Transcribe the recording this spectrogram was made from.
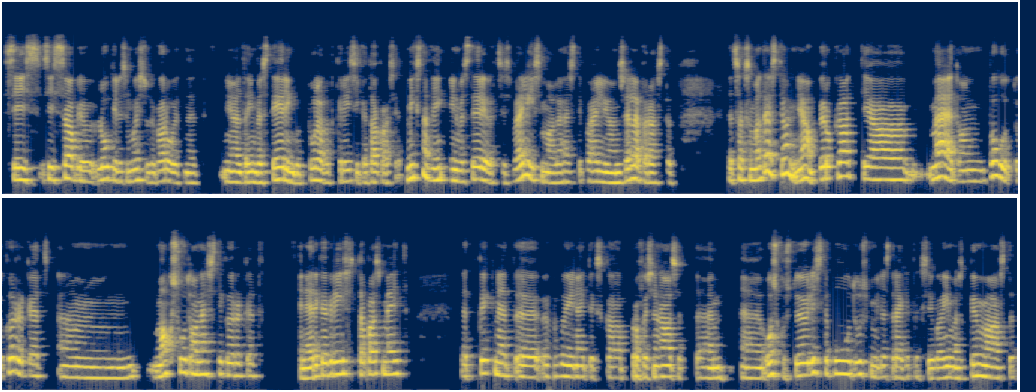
siis, siis saab ju loogilise mõistusega aru, et need nii-öelda investeeringud tulevad kriisiga tagasi, et miks nad investeerivad siis välismaale hästi palju, on sellepärast, et et Saksamaal tõesti on ja bürokraatia mäed on tohutu kõrged ähm,, maksud on hästi kõrged, energiakriis tabas meid et kõik need või näiteks ka professionaalsete äh, oskustööliste puudus, millest räägitakse juba viimased kümme aastat.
